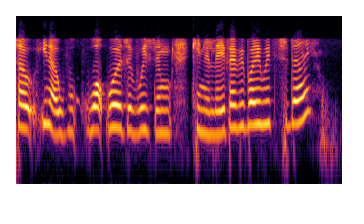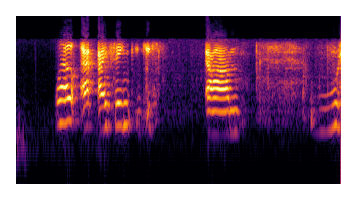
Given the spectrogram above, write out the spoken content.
So, you know, w- what words of wisdom can you leave everybody with today? Well, I, I think, um,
